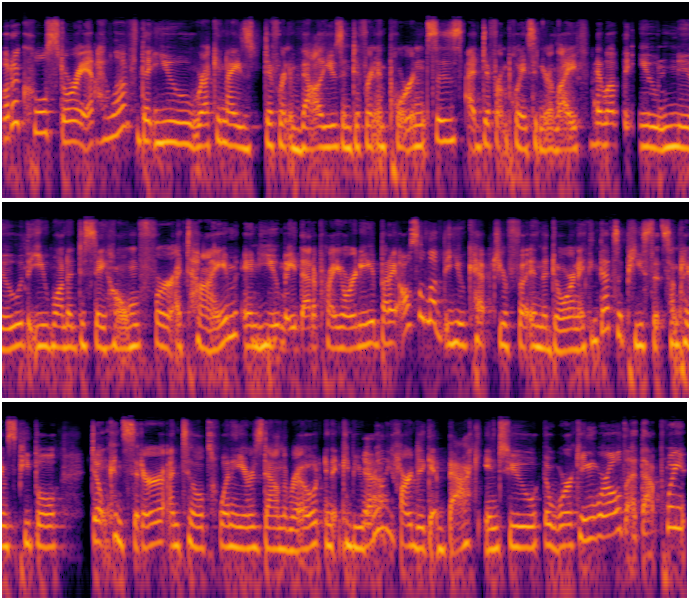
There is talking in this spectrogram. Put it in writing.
What a cool story. I love that you recognize different values and different importances at different points in your life. I love that you knew that you wanted to stay home for a time and you made that a priority. But I also love that you kept your foot in the door. And I think that's a piece that sometimes people don't consider until 20 years down the road. And it can be yeah. really hard to get back into the working world at that point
